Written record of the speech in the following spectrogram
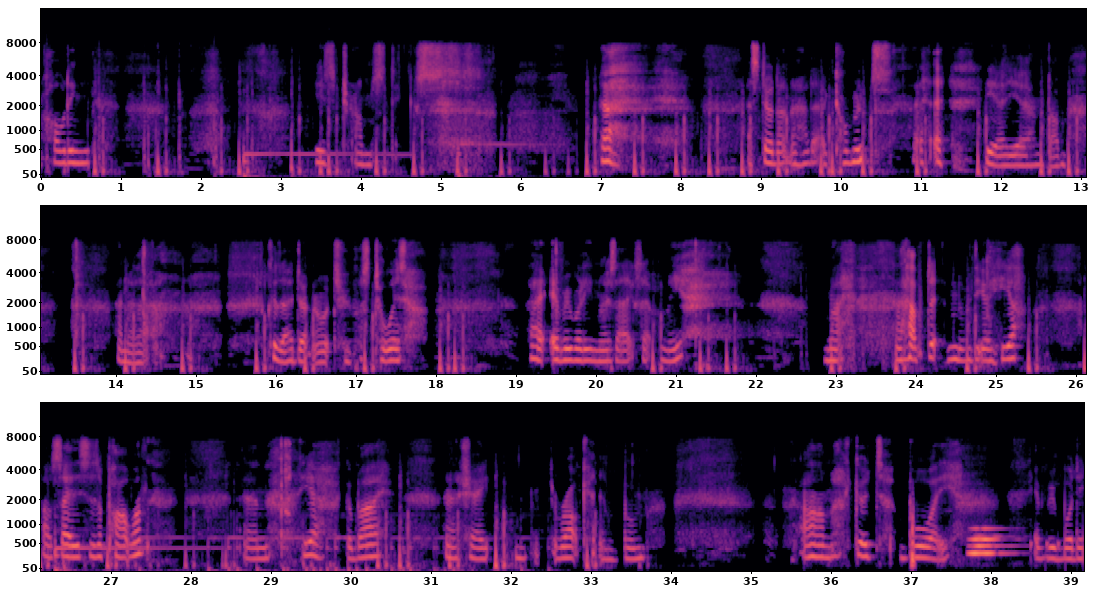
Holding these drumsticks. I still don't know how to add comments. yeah, yeah, I'm dumb. I know that. Because I don't know what 2 plus 2 is. Everybody knows that except for me. My, I have to end the video here. I'll say this is a part 1. And yeah, goodbye. And I say rock and boom. Um, good boy, everybody.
